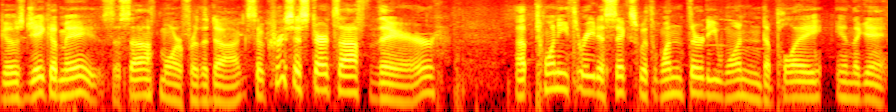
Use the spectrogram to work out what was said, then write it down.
goes Jacob Mays, the sophomore for the Dogs. So Cruces starts off there, up 23 to 6 with 131 to play in the game.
